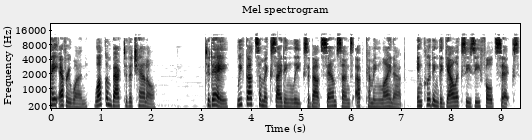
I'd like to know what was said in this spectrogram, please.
Hey everyone, welcome back to the channel. Today, we've got some exciting leaks about Samsung's upcoming lineup, including the Galaxy Z Fold 6,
